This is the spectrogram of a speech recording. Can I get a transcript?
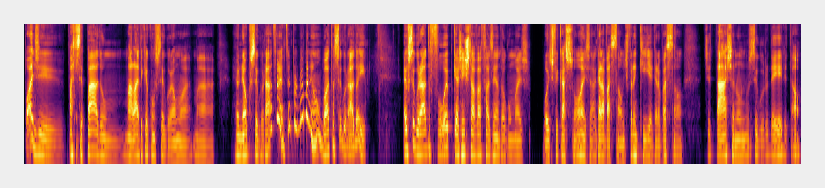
pode participar de um- uma live aqui com o segurado, uma, uma reunião com o segurado? Eu falei, não tem problema nenhum, bota segurado aí. Aí o segurado foi, porque a gente estava fazendo algumas modificações, a gravação de franquia, a gravação de taxa no, no seguro dele e tal.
